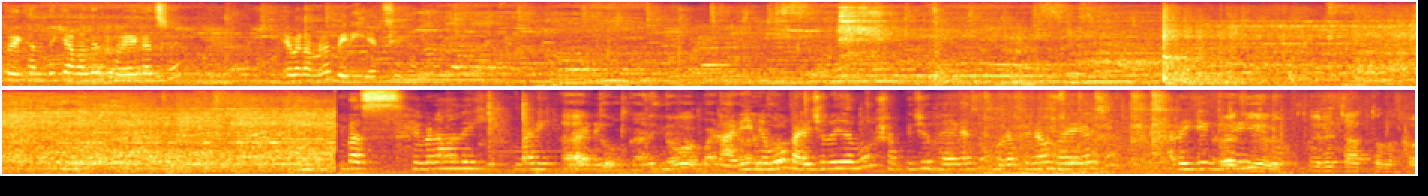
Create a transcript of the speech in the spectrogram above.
তো এখান থেকে আমাদের হয়ে গেছে। এবার আমরা বেরিয়ে যাচ্ছি। এবার আমাদের কি? বাড়ি? একদম গাড়ি নেব বাড়ি গাড়ি নেব বাড়ি চলে যাব সবকিছু হয়ে গেছে ঘোরাফেরাও হয়ে গেছে। আর যেগুলো এটা কি এলো এটা চারতলা। ও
